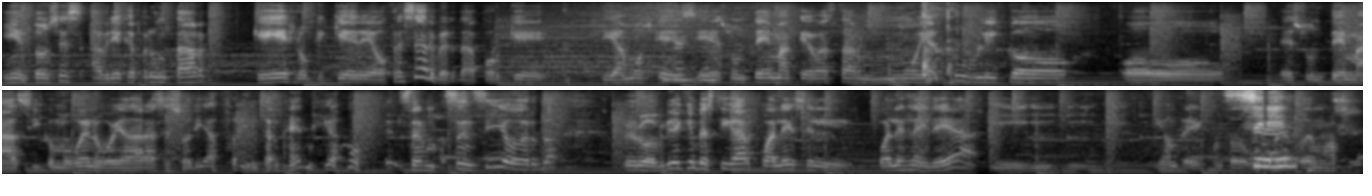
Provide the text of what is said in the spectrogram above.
Y entonces habría que preguntar qué es lo que quiere ofrecer, ¿verdad? Porque digamos que si es un tema que va a estar muy al público o es un tema así como, bueno, voy a dar asesoría por internet, digamos, ser más sencillo, ¿verdad? Pero habría que investigar cuál es, el, cuál es la idea y, hombre, con todo sí. podemos apoyar.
